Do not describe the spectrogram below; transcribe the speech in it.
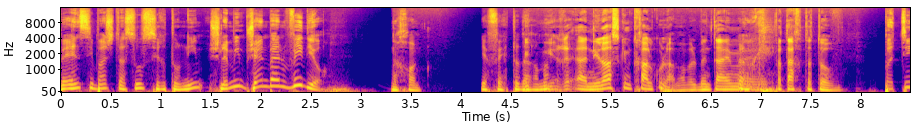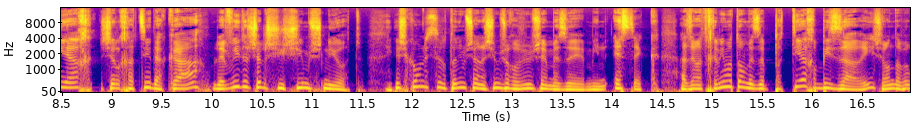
ואין סיבה שתעשו סרטונים שלמים שאין בהם וידאו. נכון. יפה, תודה רבה. אני לא אסכים איתך על כולם, אבל בינתיים אה, אוקיי. פתחת טוב. פתיח של חצי דקה לוידאו של 60 שניות. יש כל מיני סרטונים של אנשים שחושבים שהם איזה מין עסק, אז הם מתחילים אותו עם איזה פתיח ביזארי, שלא נדבר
